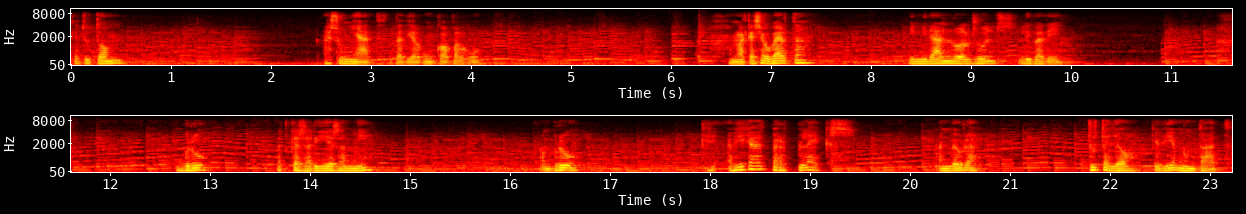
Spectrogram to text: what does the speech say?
que tothom ha somiat de dir algun cop a algú. Amb la caixa oberta i mirant-lo als ulls li va dir Bru, et casaries amb mi? En Bru, que havia quedat perplex en veure tot allò que havia muntat,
